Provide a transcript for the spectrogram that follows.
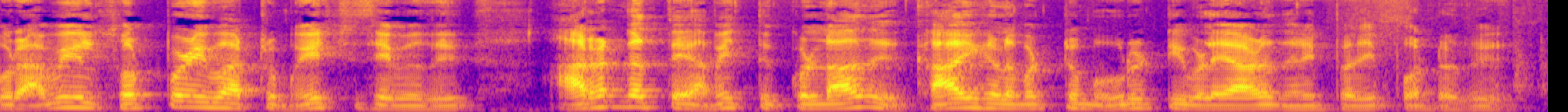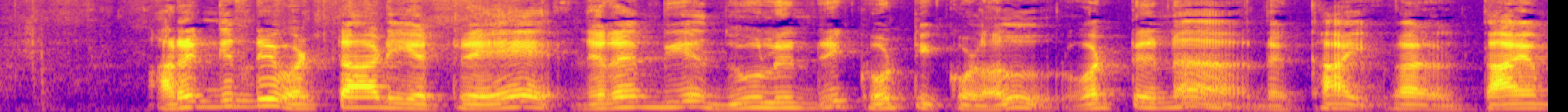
ஒரு அவையில் சொற்பொழிவாற்ற முயற்சி செய்வது அரங்கத்தை அமைத்து கொள்ளாது காய்களை மட்டும் உருட்டி விளையாட நினைப்பதை போன்றது. அரங்கின்றி வட்டாடியற்றே நிரம்பிய நூலின்றி கோட்டிக்குழல். வட்டுன்னா இந்த காய் தாயம்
